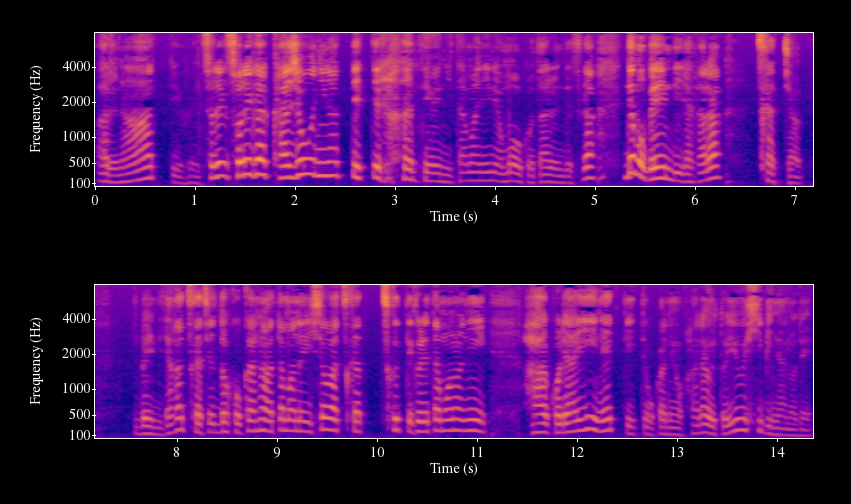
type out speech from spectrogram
あるなっていうふうにそれそれが過剰になってってるなっていうふうにたまにね思うことあるんですがでも便利だから使っちゃう。便利だから使っちゃう。どこかの頭のいい人が作ってくれたものに「はあこれはいいね」って言ってお金を払うという日々なので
